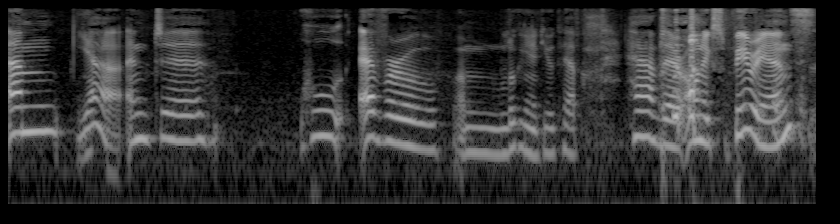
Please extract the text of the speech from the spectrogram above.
Um, yeah, and uh, whoever I'm looking at you, Kev, have their own experience,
